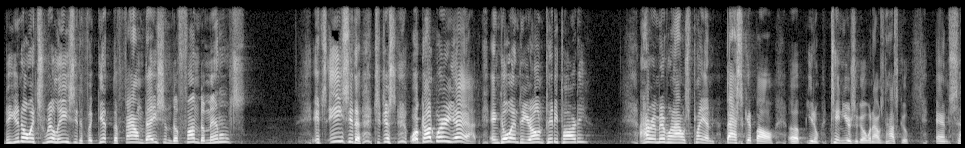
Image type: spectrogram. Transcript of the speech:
do you know it's real easy to forget the foundation, the fundamentals? It's easy to, to just, well, God, where are you at? And go into your own pity party. I remember when I was playing basketball, uh, you know, 10 years ago when I was in high school. And so,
